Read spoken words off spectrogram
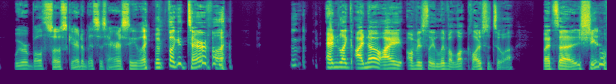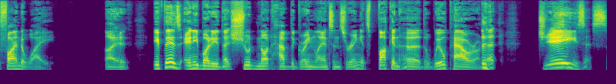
we were both so scared of Mrs. Heresy. Like, We're fucking terrified. and like I know I obviously live a lot closer to her, but uh, she Yeah. will find a way. Like if there's anybody that should not have the Green Lantern's ring, it's fucking her. The willpower on it. Jesus.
